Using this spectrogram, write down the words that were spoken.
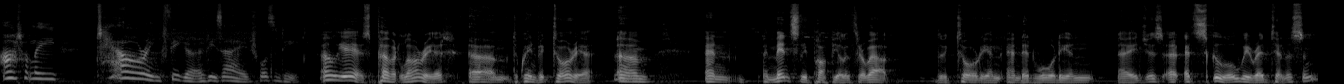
utterly towering figure of his age, wasn't he? Oh, yes, poet laureate um, to Queen Victoria, mm. um, and immensely popular throughout the Victorian and Edwardian ages. At, at school, we read Tennyson.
